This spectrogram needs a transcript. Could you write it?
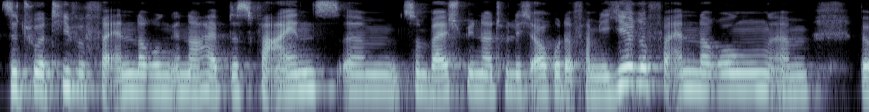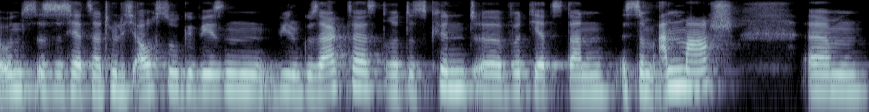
situative Veränderungen innerhalb des Vereins ähm, zum Beispiel natürlich auch oder familiäre Veränderungen. Ähm, bei uns ist es jetzt natürlich auch so gewesen, wie du gesagt hast, drittes Kind äh, wird jetzt dann, ist im Anmarsch. Ähm,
